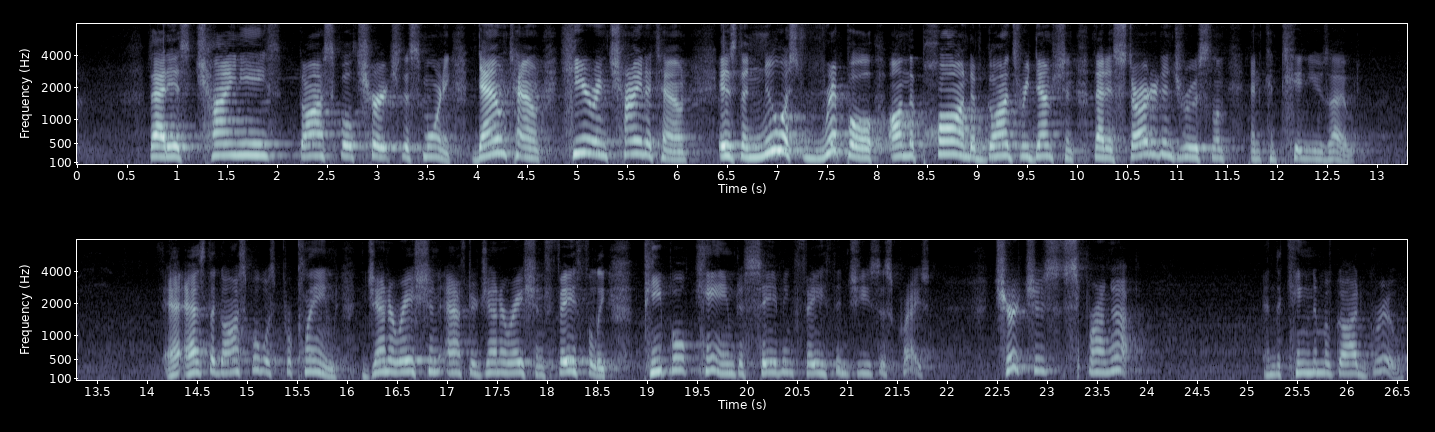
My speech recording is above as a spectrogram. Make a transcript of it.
That is Chinese Gospel Church this morning. Downtown, here in Chinatown, is the newest ripple on the pond of God's redemption that has started in Jerusalem and continues out. As the gospel was proclaimed, generation after generation, faithfully, people came to saving faith in Jesus Christ. Churches sprung up, and the kingdom of God grew.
